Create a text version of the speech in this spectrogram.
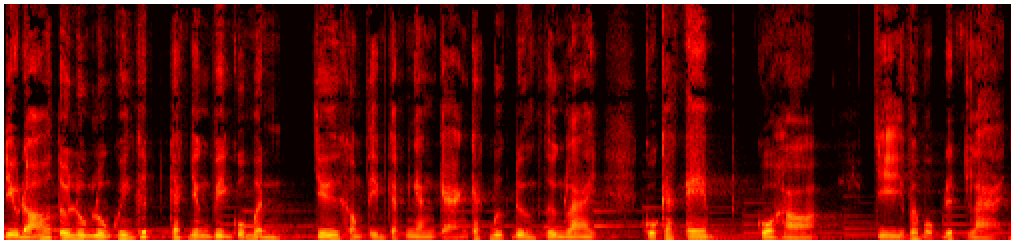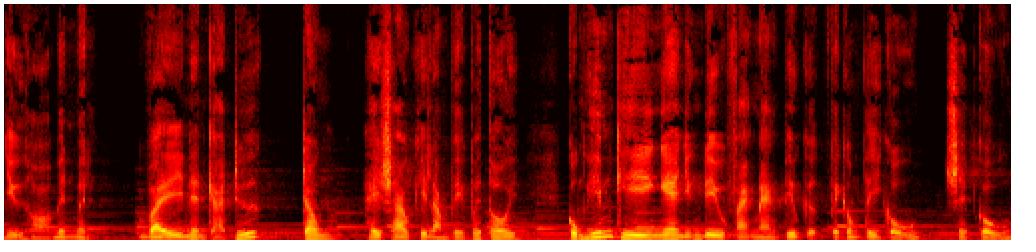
Điều đó tôi luôn luôn khuyến khích các nhân viên của mình chứ không tìm cách ngăn cản các bước đường tương lai của các em của họ chỉ với mục đích là giữ họ bên mình. Vậy nên cả trước, trong hay sau khi làm việc với tôi, cũng hiếm khi nghe những điều phàn nàn tiêu cực về công ty cũ, sếp cũ.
